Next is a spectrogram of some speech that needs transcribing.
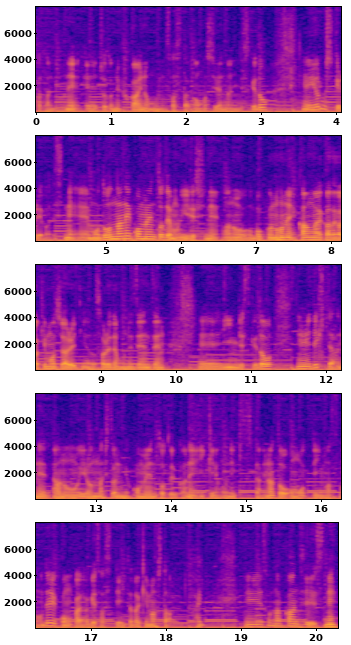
方にはね、えー、ちょっとね不快なものをさせたかもしれないんですけど、えよろしければですね、えもうどんなねコメントでもいいですしねあの僕のね考え方が気持ち悪いっていうのはそれでもね全然、えいいんですけど、えできたらねあのいろんな人にねコメントというかね意見をね聞きたいなと思っていますのでで今回挙げさせていただきました。はい。えー、そんな感じでですね、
